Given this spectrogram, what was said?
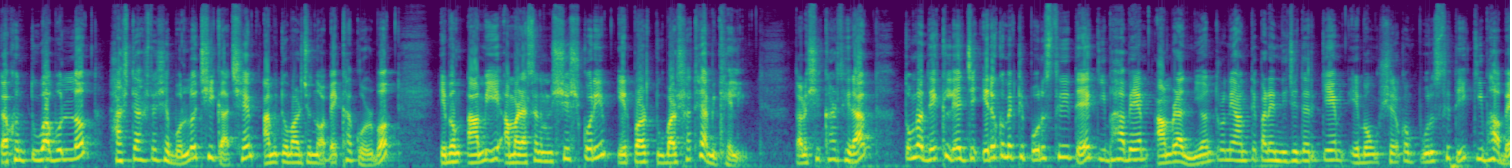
তখন তুবা বলল, হাসতে হাসতে সে বলল, ঠিক আছে, আমি তোমার জন্য অপেক্ষা করব এবং আমি আমার অ্যাসাইনমেন্ট শেষ করি, এরপর তুবার সাথে আমি খেলি। তাহলে শিক্ষার্থীরা, তোমরা দেখলে যে এরকম একটি পরিস্থিতিতে কীভাবে আমরা নিয়ন্ত্রণে আনতে পারি নিজেদেরকে এবং সেরকম পরিস্থিতি কীভাবে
